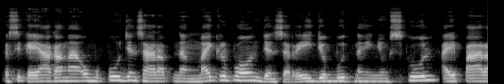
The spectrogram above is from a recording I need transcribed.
Kasi kaya ka nga umupo dyan sa harap ng microphone, dyan sa radio booth ng inyong school, ay para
